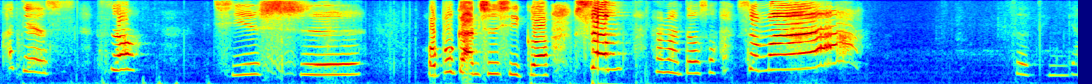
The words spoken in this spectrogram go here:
快点说。其实吃西瓜，什他们都说什么？这惊讶。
